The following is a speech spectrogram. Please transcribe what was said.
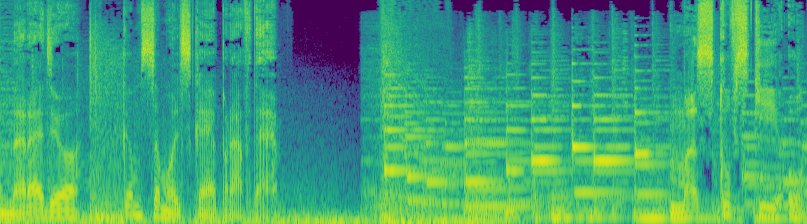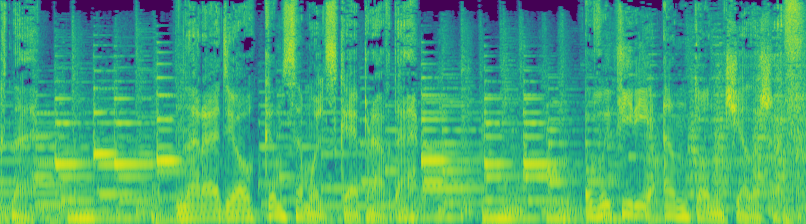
на радио «Комсомольская правда». «Московские окна». На радио «Комсомольская правда». В эфире Антон Челышев.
